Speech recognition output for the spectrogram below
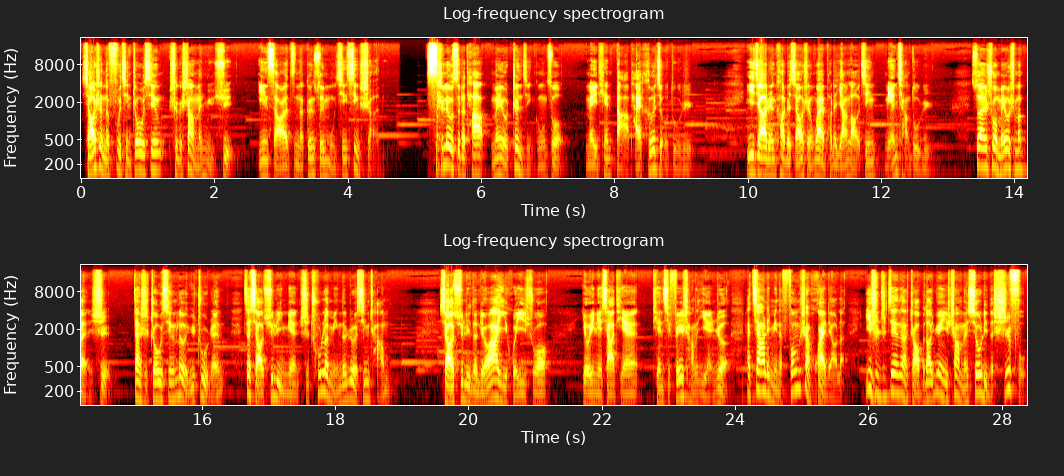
小沈的父亲周兴是个上门女婿，因此儿子呢跟随母亲姓沈。四十六岁的他没有正经工作。每天打牌喝酒度日，一家人靠着小沈外婆的养老金勉强度日。虽然说没有什么本事，但是周兴乐于助人，在小区里面是出了名的热心肠。小区里的刘阿姨回忆说，有一年夏天天气非常的炎热，她家里面的风扇坏掉了，一时之间呢找不到愿意上门修理的师傅。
